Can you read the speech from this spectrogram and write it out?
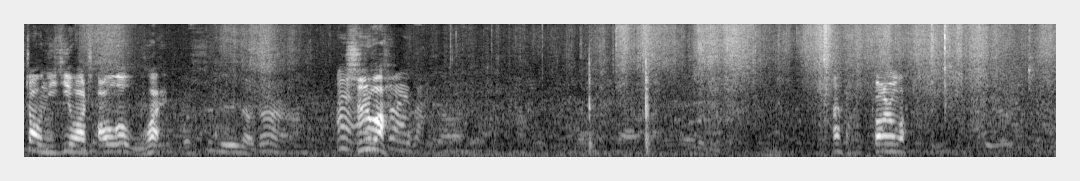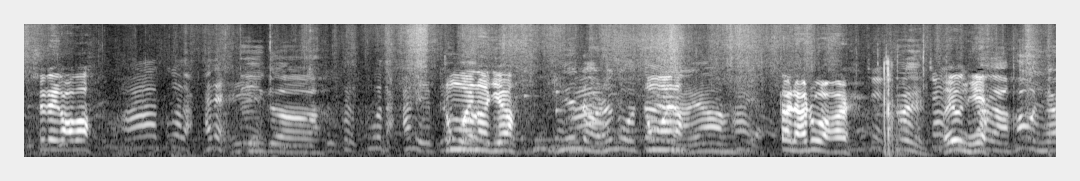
照你计划超额五块。十吧。哎，装上吧。是这嘎不？啊，多大点？那个多打点？中文大姐。一天早晨给我带俩呀？带俩猪耳。对，没问题。带俩耗钱。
